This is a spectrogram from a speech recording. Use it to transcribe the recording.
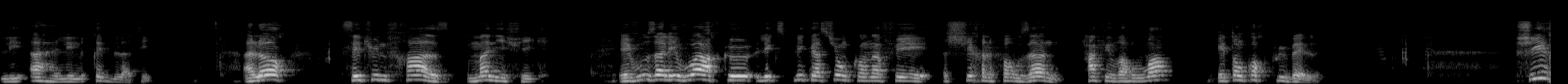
لأهل القبلة Alors, c'est une phrase magnifique. Et vous allez voir que l'explication qu'on a fait Sheikh al-Fawzan, hafizahullah, est encore plus belle. Sheikh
